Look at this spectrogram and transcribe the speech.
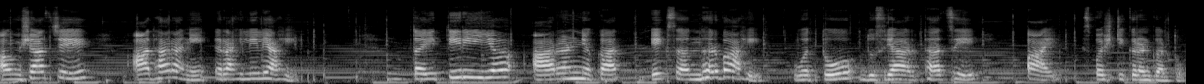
अंशाचे आधाराने राहिलेले आहे. तैतिरीय आरण्यकात एक संदर्भ आहे. व तो दुसऱ्या अर्थाचे पाय स्पष्टीकरण करतो.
